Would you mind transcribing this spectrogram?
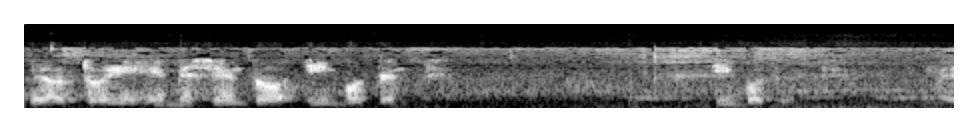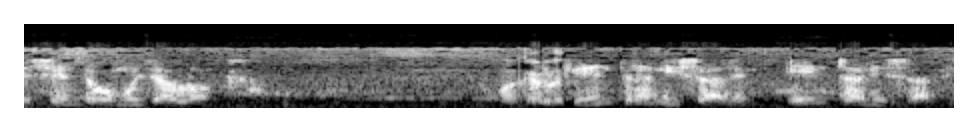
Pero estoy, eh, me siento impotente. Impotente. Me siento con mucha bronca. Juan Carlos, Porque entran y salen, entran y salen.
